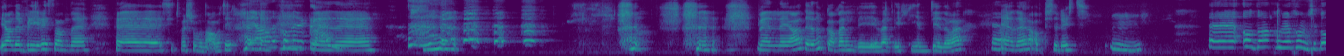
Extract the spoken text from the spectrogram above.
Ja, det blir litt sånn eh, situasjon av og til. Ja, det kan bli kleint. eh, Men eh, ja, det er noe veldig, veldig fint i det òg. Ja. Er det absolutt. Mm. Eh, og da kan vi kanskje gå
